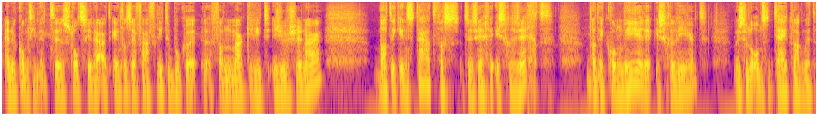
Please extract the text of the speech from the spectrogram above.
En dan komt hij met eh, slotzinnen uit een van zijn favoriete boeken... eh, van Marguerite Yourcenar. Wat ik in staat was te zeggen is gezegd. Wat ik kon leren is geleerd. We zullen ons een tijd lang met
